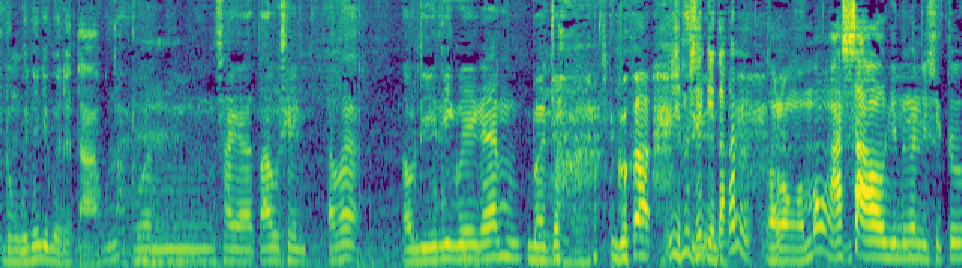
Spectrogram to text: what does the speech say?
nunggunya juga udah tahu lah Tuan saya tahu saya apa tahu diri gue kan baca. Gue Iya maksudnya kita kan kalau ngomong asal gitu kan di situ.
